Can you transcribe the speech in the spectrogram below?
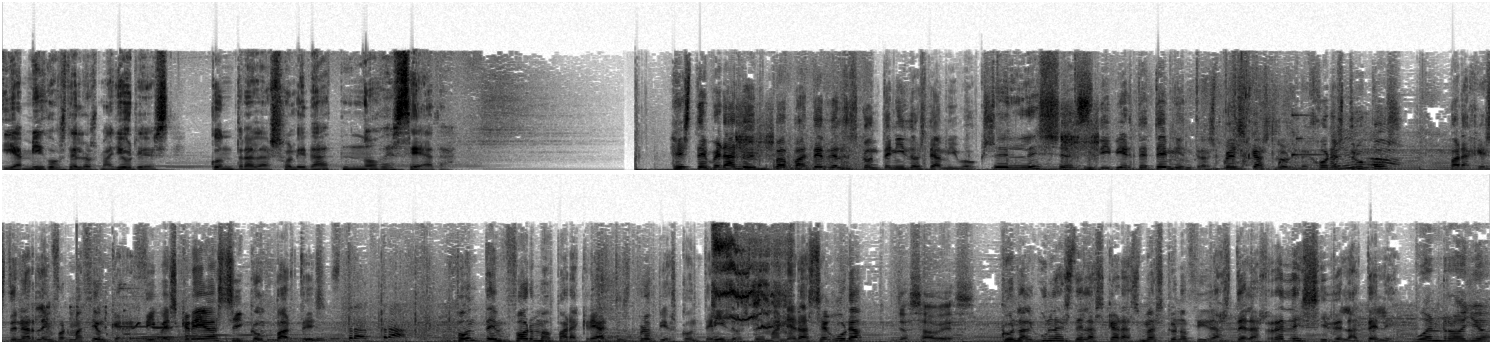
y Amigos de los Mayores contra la soledad no deseada. Este verano empápate de los contenidos de AmiBox. Y diviértete mientras pescas los mejores trucos para gestionar la información que recibes, creas y compartes. Ponte en forma para crear tus propios contenidos de manera segura. Ya sabes. Con algunas de las caras más conocidas de las redes y de la tele. Buen rollo.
